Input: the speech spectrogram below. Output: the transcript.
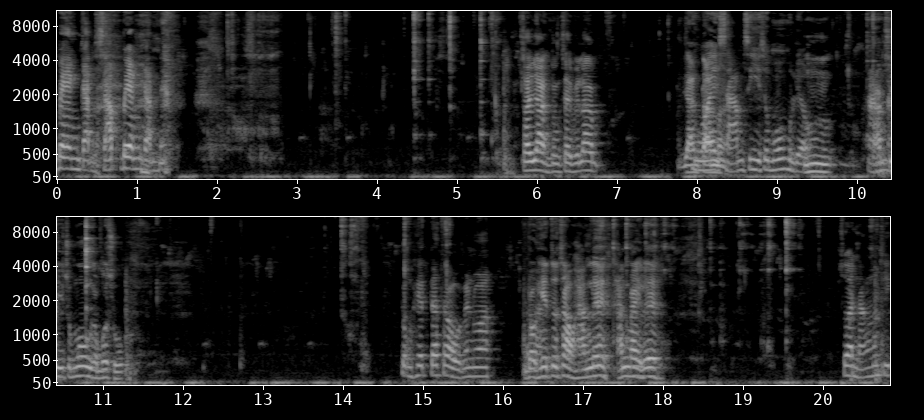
แบ่งกันซับแบ่งกันถ้าย่างต้องใช้เวลาย่างไว้ตำสาอะมสี่ชั่วโมงคนเดียวอืมหาสามสี่ชั่วโมงกับบ่สุกตรงเฮ็ดแตะเท่าแมันว่า ดอกเฮ็ดจนเช้าหันเลยหันไว้เลย ส่วนหนังมันที่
